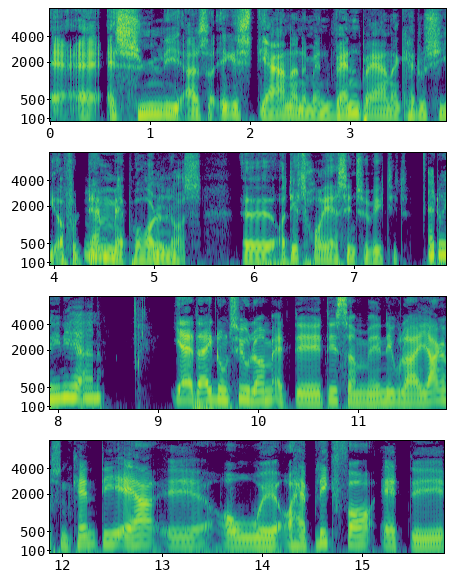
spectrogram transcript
er, er, er synlige, altså ikke stjernerne, men vandbærerne, kan du sige, og få dem med på holdet mm. også. Øh, og det tror jeg er sindssygt vigtigt. Er du enig her, Anne? Ja, der er ikke nogen tvivl om, at øh, det, som øh, Nikolaj Jakobsen kan, det er øh, at, øh, at have blik for, at øh,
